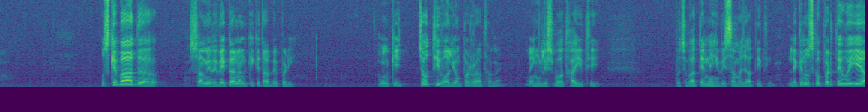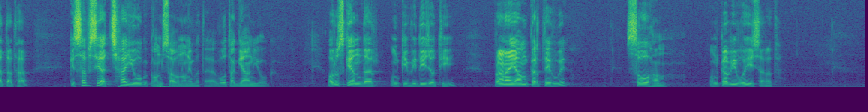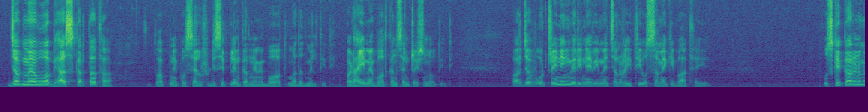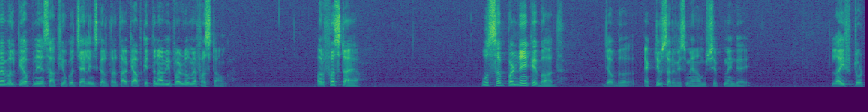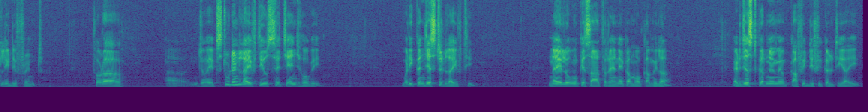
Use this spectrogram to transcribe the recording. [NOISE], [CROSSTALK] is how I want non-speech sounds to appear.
उसके बाद, स्वामी विवेकानंद की किताबें पढ़ी। उनकी चौथी वॉल्यूम पढ़ रहा था मैं। इंग्लिश बहुत हाई थी। कुछ बातें नहीं भी समझ आती थी। लेकिन उसको पढ़ते हुए ये आता था कि सबसे अच्छा योग कौन सा, उन्होंने बताया। वो था ज्ञान योग। और उसके अंदर उनकी विधि जो थी, प्राणायाम करते हुए सो हम उनका भी वही इशारा था। जब मैं वो अभ्यास करता था तो अपने को सेल्फ डिसिप्लिन करने में बहुत मदद मिलती थी। पढ़ाई में बहुत कंसंट्रेशन होती थी। और जब वो ट्रेनिंग मेरी नेवी में चल रही थी, उस समय की बात है ये। उसके कारण मैं बल्कि अपने साथियों को चैलेंज करता था कि आप कितना भी पढ़ लो, मैं फ़र्स्ट आऊँगा। और फ़र्स्ट आया। वो सब पढ़ने के बाद जब एक्टिव सर्विस में हम शिप में गए लाइफ टोटली डिफरेंट थोड़ा जो एक स्टूडेंट लाइफ थी उससे चेंज हो गई। बड़ी कंजेस्टेड लाइफ थी। नए लोगों के साथ रहने का मौका मिला। एडजस्ट करने में काफ़ी डिफ़िकल्टी आई।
